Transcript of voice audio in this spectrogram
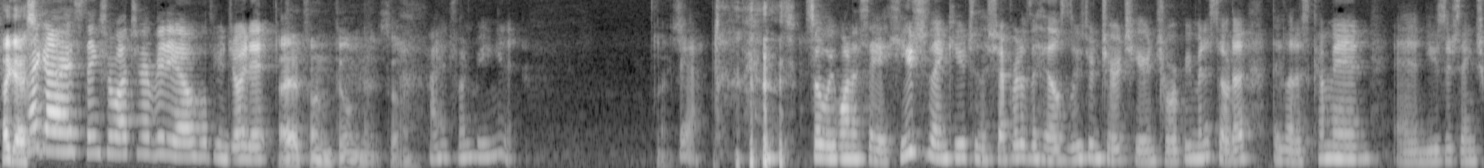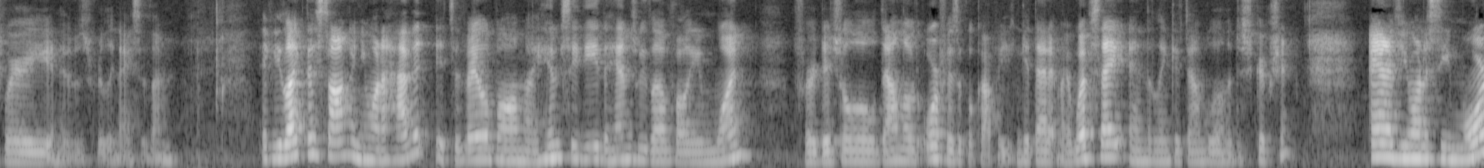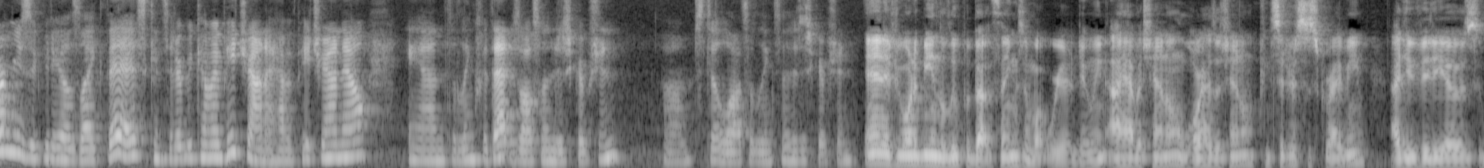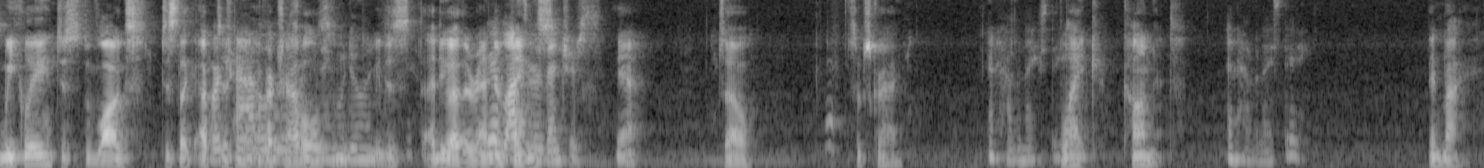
Hi guys. Hi guys, thanks for watching our video. Hope you enjoyed it. I had fun filming it, so I had fun being in it. nice. Yeah. So we want to say a huge thank you to the Shepherd of the Hills Lutheran Church here in Shoreview, Minnesota. They let us come in and use their sanctuary, and it was really nice of them. If you like this song and you want to have it, it's available on my hymn CD, The Hymns We Love Volume 1, for digital download or physical copy. You can get that at my website, and the link is down below in the description. And if you want to see more music videos like this, consider becoming a Patreon. I have a Patreon now, and the link for that is also in the description. Um, still lots of links in the description. And if you want to be in the loop about things and what we are doing, I have a channel. Laura has a channel. Consider subscribing. I do videos weekly, just vlogs, just like up to date of our travels, travels. we're and doing. We just I do other random We have lots of things. adventures. Yeah. So subscribe, And have a nice day. like, comment, And have a nice day. And bye.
